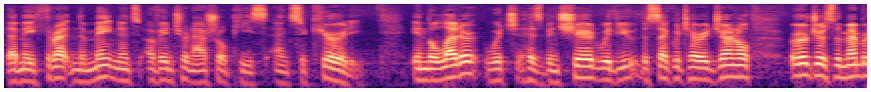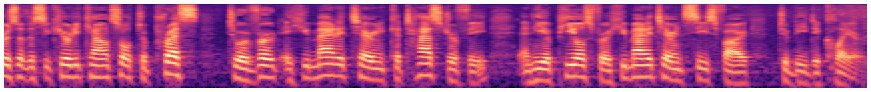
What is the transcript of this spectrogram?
that may threaten the maintenance of international peace and security. In the letter, which has been shared with you, the Secretary General urges the members of the Security Council to press to avert a humanitarian catastrophe, and he appeals for a humanitarian ceasefire to be declared.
